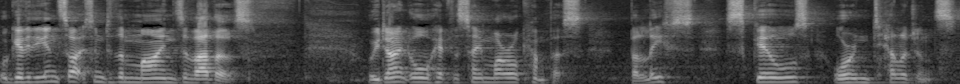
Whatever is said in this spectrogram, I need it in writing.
will give you the insights into the minds of others. We don't all have the same moral compass, beliefs, skills, or intelligence.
